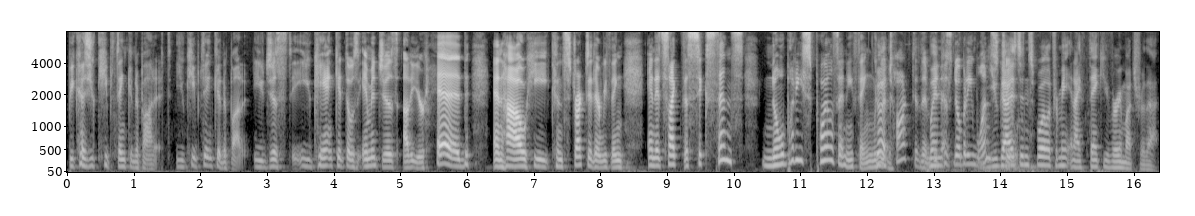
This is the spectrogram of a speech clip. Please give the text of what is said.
Because you keep thinking about it. You keep thinking about it. You just you can't get those images out of your head and how he constructed everything. And it's like the sixth sense. Nobody spoils anything when Good. you talk to them When because nobody wants to. You guys to. didn't spoil it for me and I thank you very much for that.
